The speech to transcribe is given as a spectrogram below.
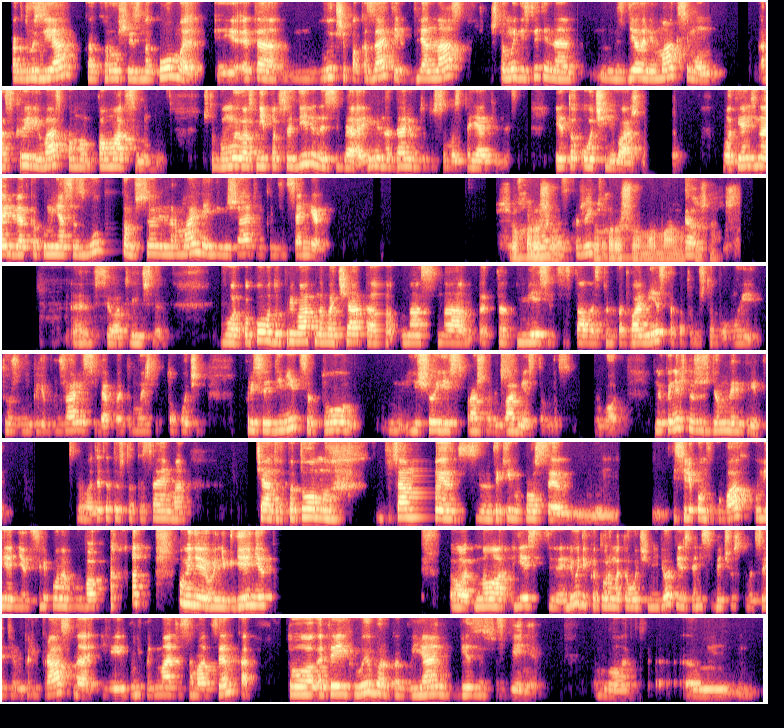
как друзья, как хорошие знакомые, и это лучший показатель для нас, что мы действительно сделали максимум, раскрыли вас по, по максимуму, чтобы мы вас не подсадили на себя, а именно дали вот эту самостоятельность. И это очень важно. Вот, я не знаю, ребят, как у меня со звуком, все ли нормально и не мешает ли кондиционер. Все Если хорошо, можно, все хорошо, нормально, все. отлично. Э, все отлично. Вот, по поводу приватного чата у нас на этот месяц осталось только два места, потому что мы тоже не перегружали себя, поэтому если кто хочет присоединиться, то еще есть, спрашивали, два места у нас. Вот. Ну и, конечно же, ждем на ретриты. Вот, это то, что касаемо чатов. Потом самые такие вопросы. Силикон в губах. У меня нет силикона в губах. У меня его нигде нет. Вот, но есть люди, которым это очень идет, если они себя чувствуют с этим прекрасно, и у них поднимается самооценка, то это их выбор, как бы я без осуждения. Вот. Эм,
